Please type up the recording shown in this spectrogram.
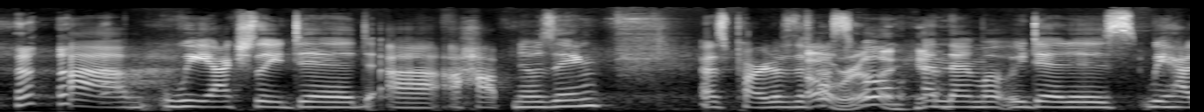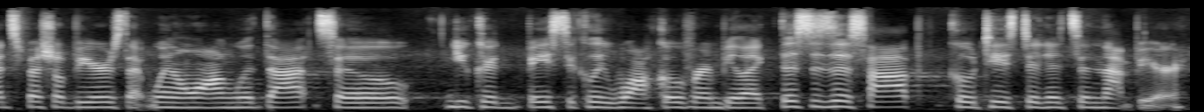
happened. we actually did uh, a hop nosing as part of the Oh, festival. really? Yeah. And then what we did is we had special beers that went along with that. So you could basically walk over and be like, this is this hop, go taste it, it's in that beer.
